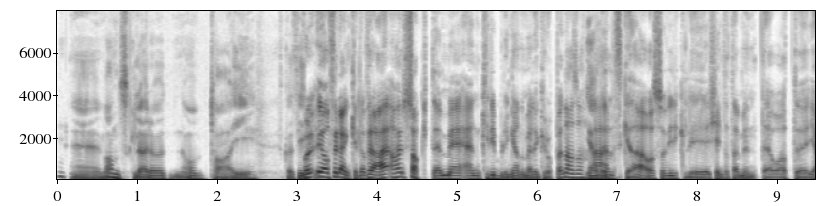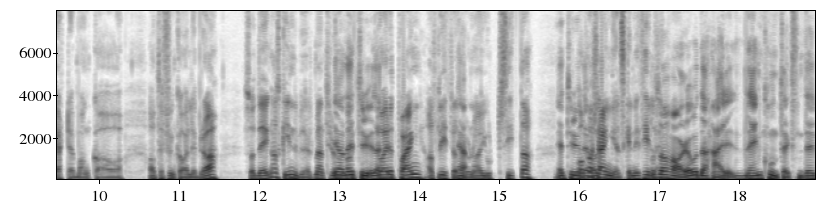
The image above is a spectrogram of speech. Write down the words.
eh, vanskeligere å, å, ta i si. for, Ja, for enkelte. For jeg har sagt det med en kribling gjennom hele kroppen. Altså. Ja, det... Jeg elsker deg, og så virkelig kjent at jeg mente det, og at eh, hjertet banka, og at det funka veldig bra. Så det er ganske individuelt, men jeg tror, ja, at, tror du har et poeng at litteraturen har gjort sitt. da. og kanskje og, engelsken i tillegg. Og så har det jo det her, Den konteksten det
